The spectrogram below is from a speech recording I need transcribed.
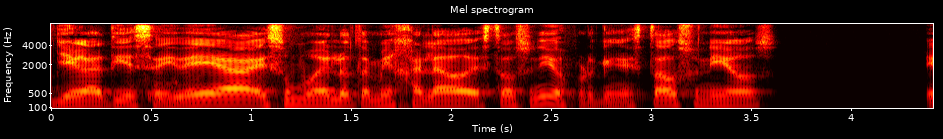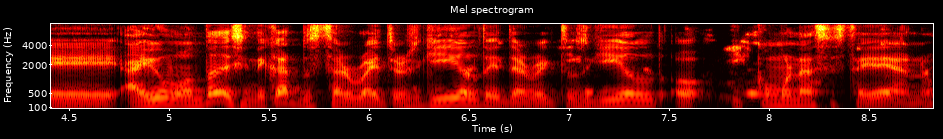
llega a ti esa idea? Es un modelo también jalado de Estados Unidos, porque en Estados Unidos eh, hay un montón de sindicatos, está Writers Guild, Directors Guild, ¿y cómo nace esta idea, no?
